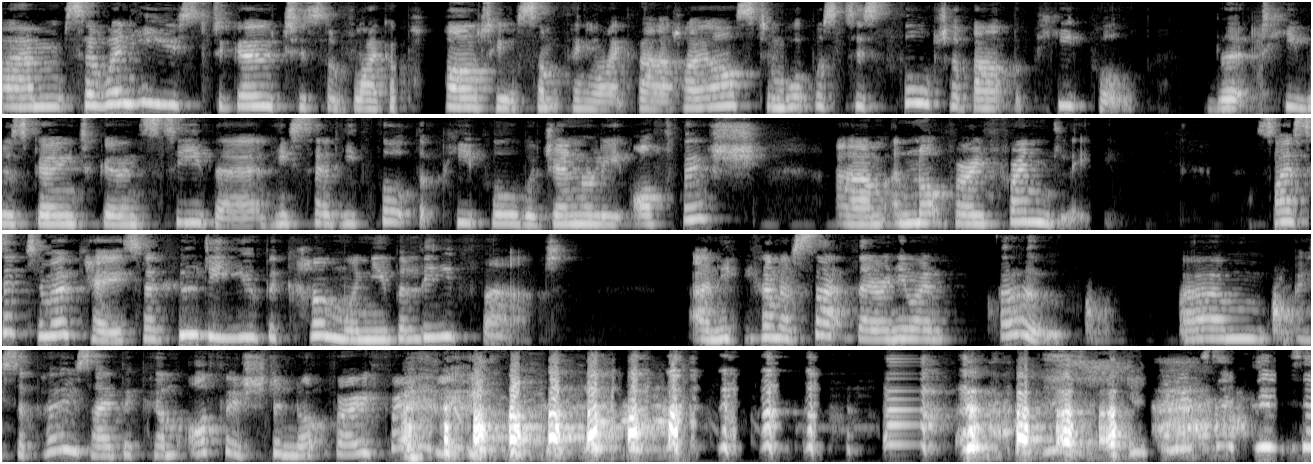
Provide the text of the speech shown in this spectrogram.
Um, so when he used to go to sort of like a party or something like that, I asked him what was his thought about the people that he was going to go and see there, and he said he thought that people were generally offish um, and not very friendly. So I said to him, okay, so who do you become when you believe that? And he kind of sat there and he went, oh, um, I suppose I become offish and not very friendly. and I said to him, so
